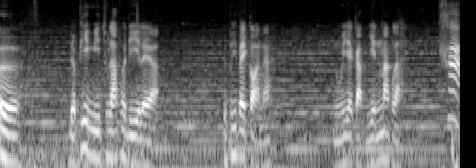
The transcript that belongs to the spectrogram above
เออ เดี๋ยวพี่มีธุระพอดีเลยอะเดี๋ยวพี่ไปก่อนนะ หนูอย่ากลับเย็นมากล่ะ ค่ะ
